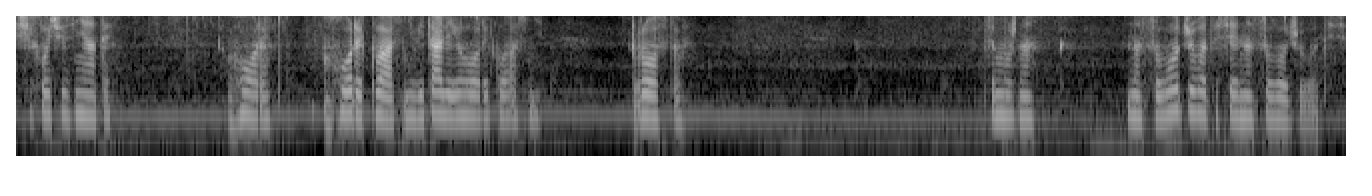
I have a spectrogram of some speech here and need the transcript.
Ще хочу зняти. Гори. Гори класні. В Італії гори класні. Просто. Це можна насолоджуватися і насолоджуватися.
